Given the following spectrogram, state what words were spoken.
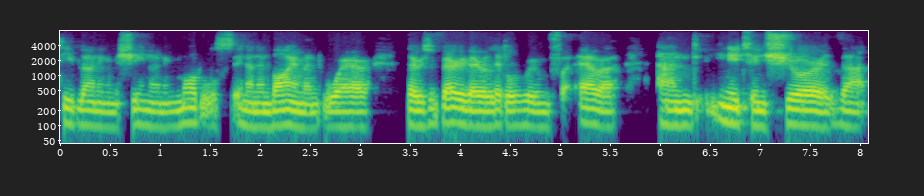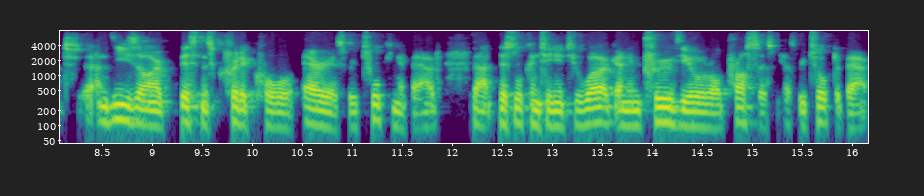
deep learning and machine learning models in an environment where there is very, very little room for error and you need to ensure that, and these are business critical areas we're talking about, that this will continue to work and improve the overall process, as we talked about.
